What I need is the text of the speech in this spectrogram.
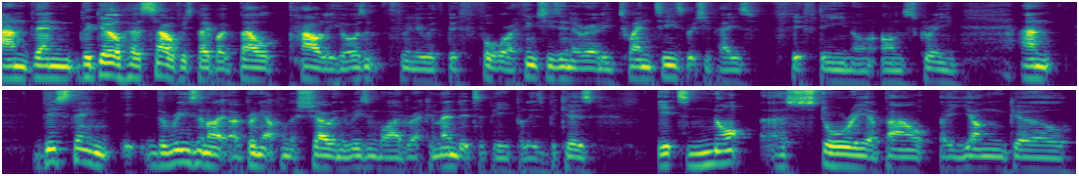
And then the girl herself is played by Bel Powley, who I wasn't familiar with before. I think she's in her early 20s, but she plays 15 on, on screen. And this thing, the reason I, I bring it up on the show and the reason why I'd recommend it to people is because it's not a story about a young girl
